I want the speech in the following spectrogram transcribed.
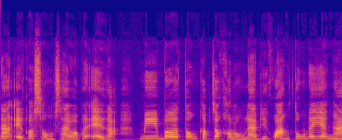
นางเอกก็สงสัยว่าพระเอกอะมีเบอร์ตรงกับเจ้าของโรงแรมที่กวางตุ้งได้ยังไง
